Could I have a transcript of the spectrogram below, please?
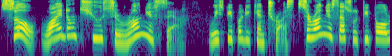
So why don't you surround yourself with people you can trust? Surround yourself with people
